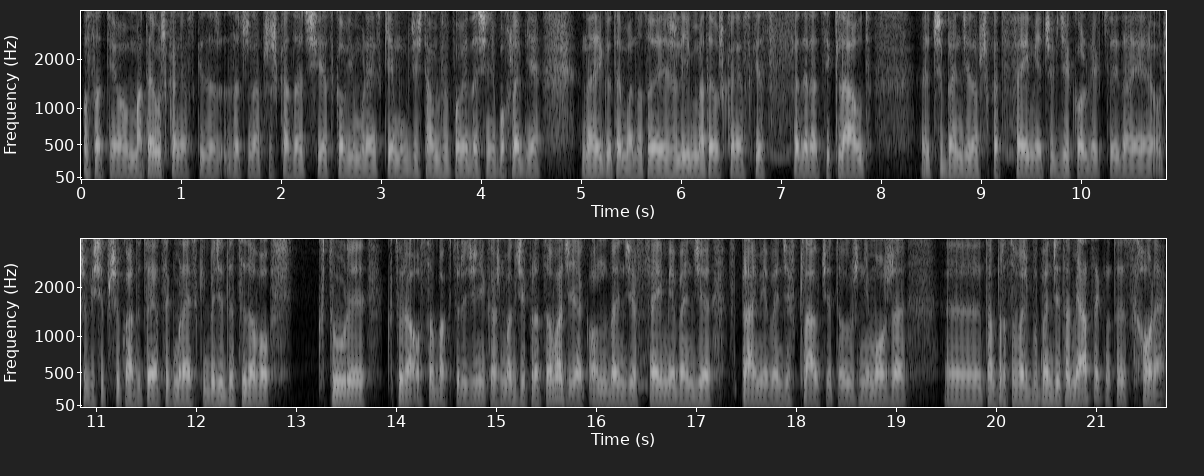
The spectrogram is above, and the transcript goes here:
Ostatnio Mateusz Kaniowski za, zaczyna przeszkadzać Jackowi Murańskiemu, gdzieś tam wypowiada się niepochlebnie na jego temat. No to jeżeli Mateusz Kaniowski jest w Federacji Cloud, y, czy będzie na przykład w Fejmie, czy gdziekolwiek, tutaj daję oczywiście przykłady, to Jacek Murański będzie decydował, który, która osoba, który dziennikarz ma gdzie pracować i jak on będzie w fejmie, będzie w prime, będzie w klaucie, to już nie może y, tam pracować, bo będzie tam Jacek, no to jest chore.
